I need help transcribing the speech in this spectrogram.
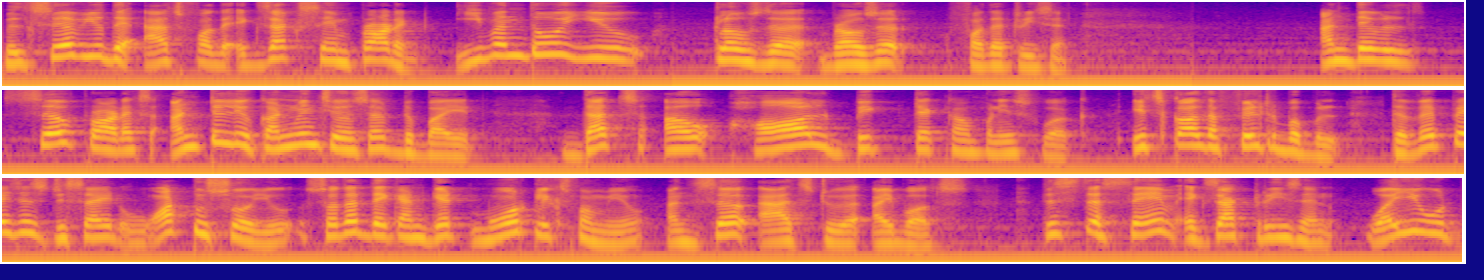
will serve you the ads for the exact same product, even though you close the browser for that reason. And they will serve products until you convince yourself to buy it. That's how all big tech companies work. It's called the filter bubble. The web pages decide what to show you so that they can get more clicks from you and serve ads to your eyeballs. This is the same exact reason why you would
